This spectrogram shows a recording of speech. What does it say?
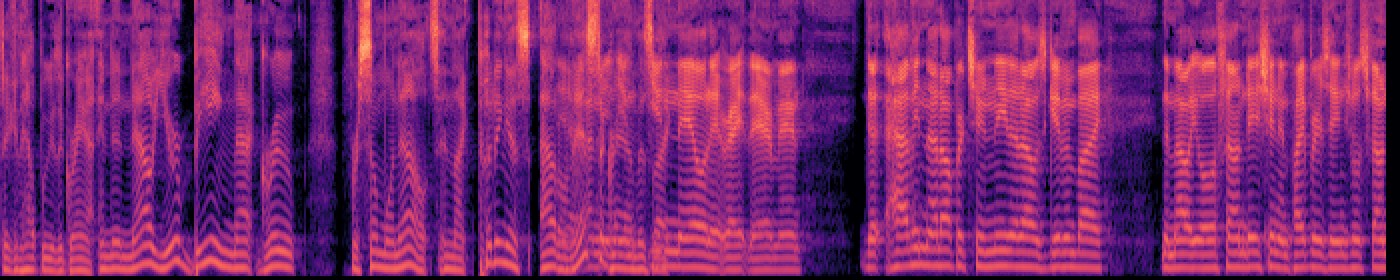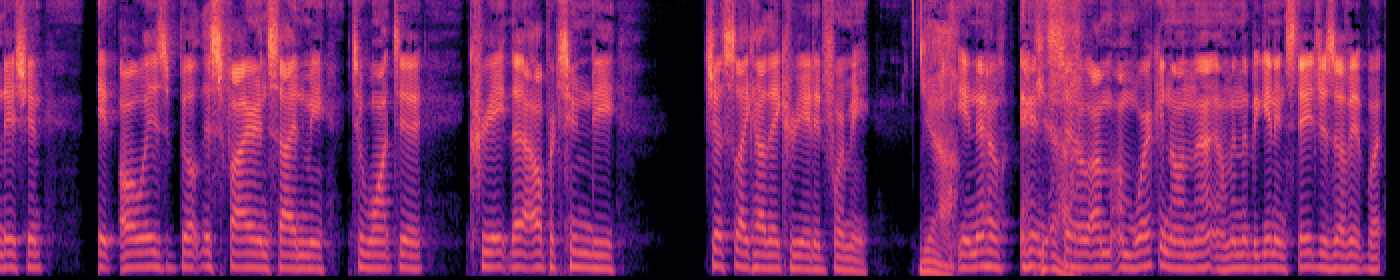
that can help you with the grant. And then now you're being that group for someone else and like putting us out on Yeah, I mean, Instagram you, is you like nailed it right there, man. That having that opportunity that I was given by the Maliola Foundation and Piper's Angels Foundation, it always built this fire inside me to want to create that opportunity, just like how they created for me. yeah. You know, and Yeah. so I'm I'm working on that. I'm in the beginning stages of it, but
